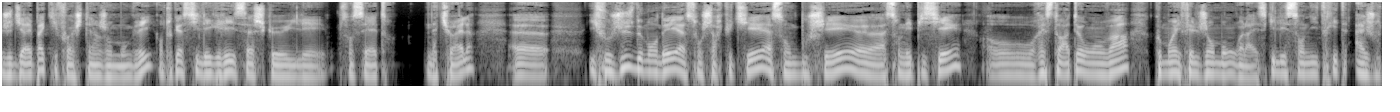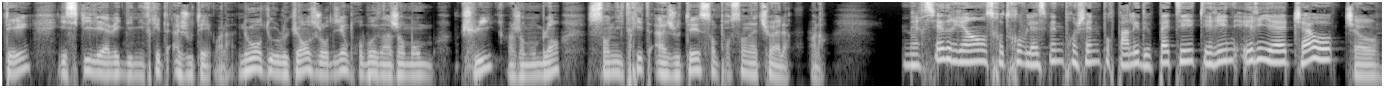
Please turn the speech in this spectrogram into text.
je dirais pas qu'il faut acheter un jambon gris. En tout cas, s'il est gris, sache qu'il est censé être naturel. Euh, il faut juste demander à son charcutier, à son boucher, euh, à son épicier, au restaurateur où on va, comment il fait le jambon. Voilà, est-ce qu'il est sans nitrite ajouté Est-ce qu'il est avec des nitrites ajoutés Voilà. Nous, en, l'occurrence, aujourd'hui, on propose un jambon cuit, un jambon blanc, sans nitrite ajouté, 100% naturel. Voilà. Merci Adrien, on se retrouve la semaine prochaine pour parler de pâté, terrine et rillettes. Ciao Ciao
